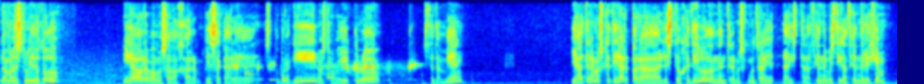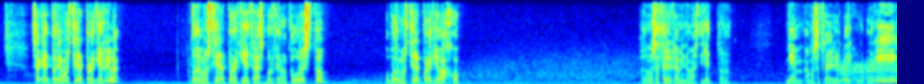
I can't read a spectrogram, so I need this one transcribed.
Lo hemos destruido todo. Y ahora vamos a bajar. Voy a sacar eh, esto por aquí, nuestro vehículo. Este también. Y ahora tenemos que tirar para este objetivo donde tenemos que encontrar la instalación de investigación de Legión. O sea que podríamos tirar por aquí arriba. Podemos tirar por aquí atrás bordeando todo esto. O podemos tirar por aquí abajo. Podemos hacer el camino más directo, ¿no? Bien, vamos a traer el vehículo por aquí.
